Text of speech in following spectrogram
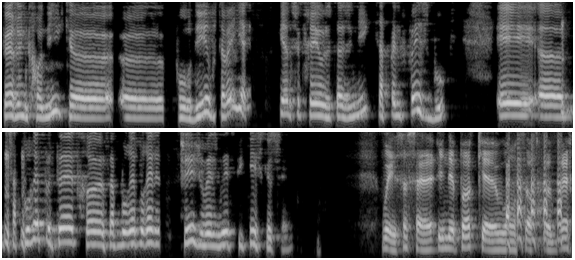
faire une chronique pour dire, vous savez, il y a qui vient de se créer aux États-Unis qui s'appelle Facebook et euh, ça pourrait peut-être, euh, ça pourrait peut-être Je vais vous expliquer ce que c'est. Oui, ça, c'est une époque euh, où on sort. bref,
